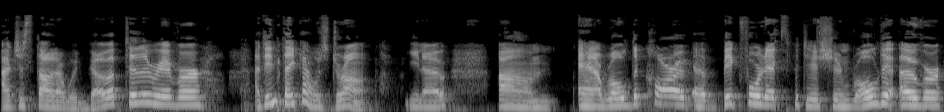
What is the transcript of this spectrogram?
I just thought I would go up to the river. I didn't think I was drunk, you know. Um, and I rolled the car, a big Ford Expedition, rolled it over.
